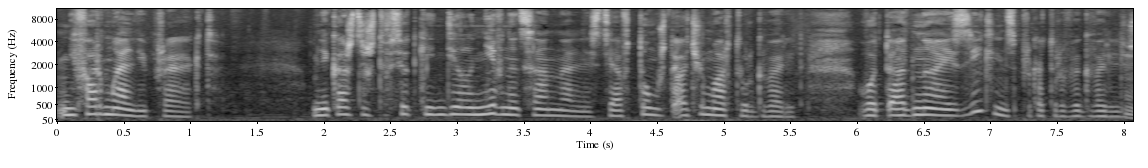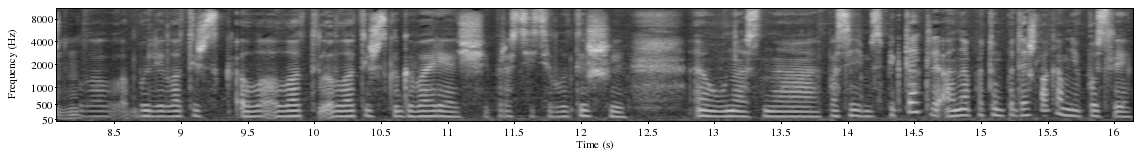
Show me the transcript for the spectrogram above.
неформальный проект. Мне кажется, что все-таки дело не в национальности, а в том, что, о чем Артур говорит. Вот одна из зрительниц, про которую вы говорили, mm-hmm. что была, были латышско, лат, латышскоговорящие, простите, латыши э, у нас на последнем спектакле, она потом подошла ко мне после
